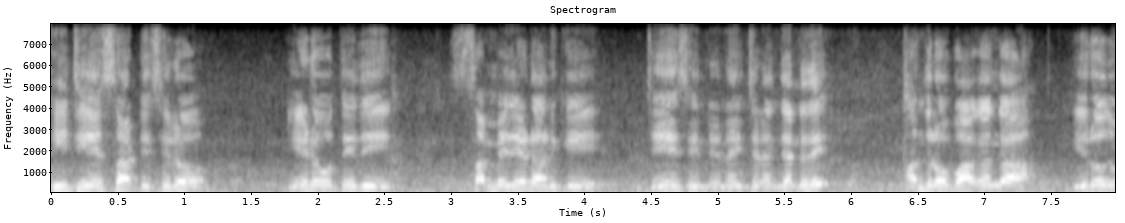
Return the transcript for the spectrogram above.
టీజీఎస్ఆర్టీసీలో ఏడవ తేదీ సమ్మె చేయడానికి జేఏసీ నిర్ణయించడం జరిగింది. అందులో భాగంగా ఈరోజు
